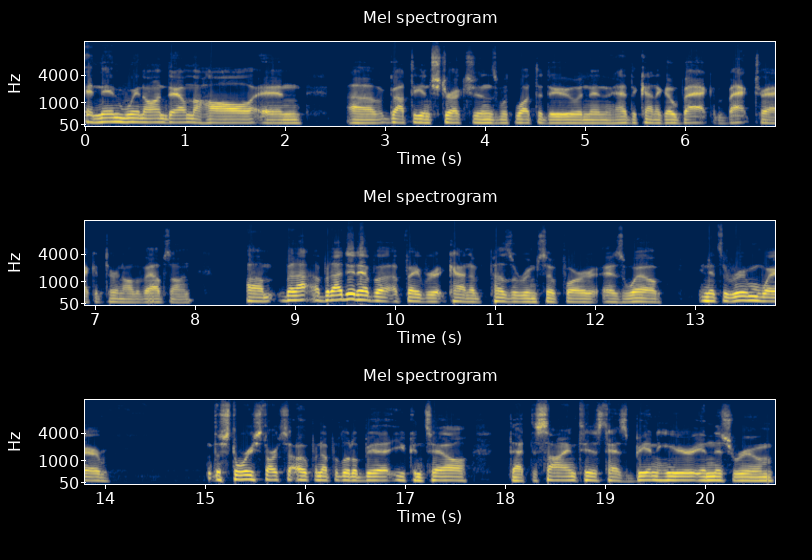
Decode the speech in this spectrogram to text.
and then went on down the hall and uh, got the instructions with what to do, and then had to kind of go back and backtrack and turn all the valves on. Um, but I but I did have a, a favorite kind of puzzle room so far as well, and it's a room where the story starts to open up a little bit. You can tell that the scientist has been here in this room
